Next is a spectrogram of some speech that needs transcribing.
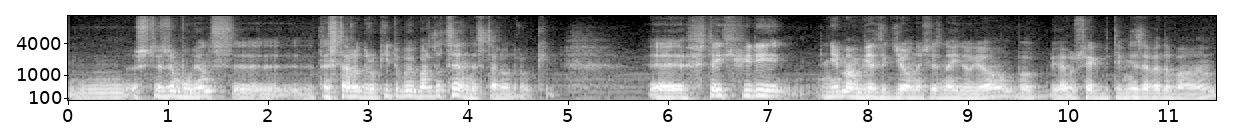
mm, szczerze mówiąc, y, te starodruki to były bardzo cenne starodruki. Y, W tej chwili nie mam wiedzy, gdzie one się znajdują, bo ja już jakby tym nie zawiadowałem.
